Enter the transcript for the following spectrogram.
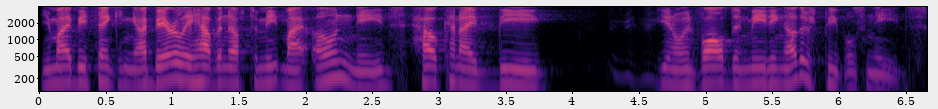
you might be thinking, I barely have enough to meet my own needs. How can I be, you know, involved in meeting other people's needs?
